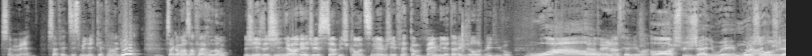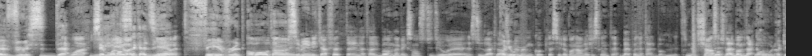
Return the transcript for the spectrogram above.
Samuel, ça fait 10 minutes que t'es en ligne. ça commence à faire long. J'ignorais juste ça, puis je continuais, puis j'ai fait comme 20 minutes avec Georges Béliveau. Wow! Une entrevue, ouais. Oh, je suis jaloux, hein. Moi, Ah, Georges, je l'ai vu ici dedans. Ouais, C'est mon acadien favorite of all time. C'est même lui qui a fait euh, notre album avec son studio, euh, studio de la classe, Ok, le oui. Memory Cook, là. C'est là qu'on a enregistré notre, ben, pas notre album, notre, notre chanson sur l'album d'Acro, là. ok.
